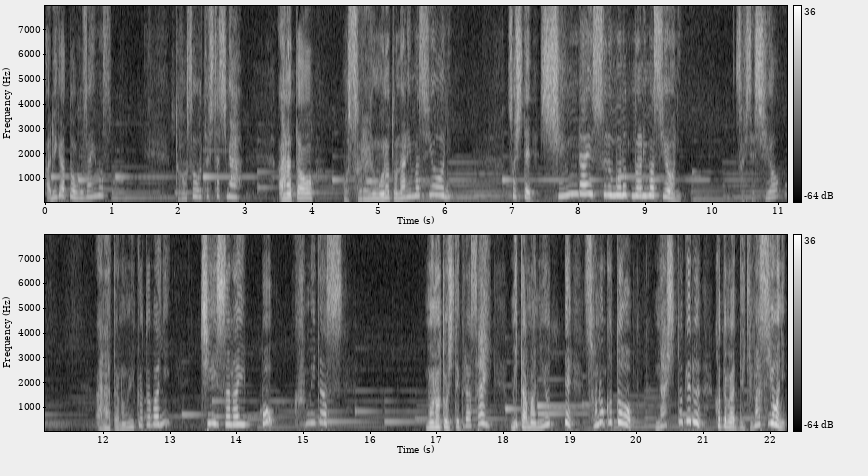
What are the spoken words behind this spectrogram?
ありがとうございます。どうぞ私たちがあなたを恐れるものとなりますように。そして信頼するものとなりますように。そして主よあなたの御言葉に小さな一歩踏み出すものとしてください。御霊によってそのことを成し遂げることができますように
